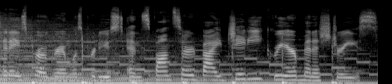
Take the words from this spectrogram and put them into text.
Today's program was produced and sponsored by JD Greear Ministries.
